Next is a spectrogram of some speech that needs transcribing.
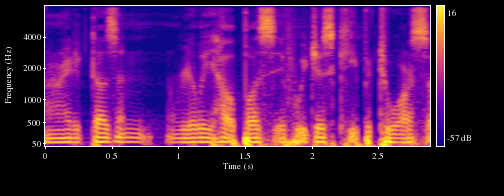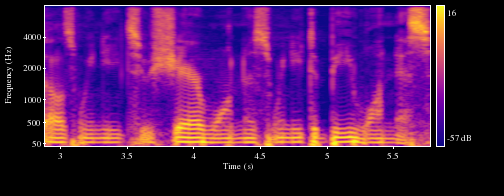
All right, it doesn't really help us if we just keep it to ourselves. We need to share oneness, we need to be oneness.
